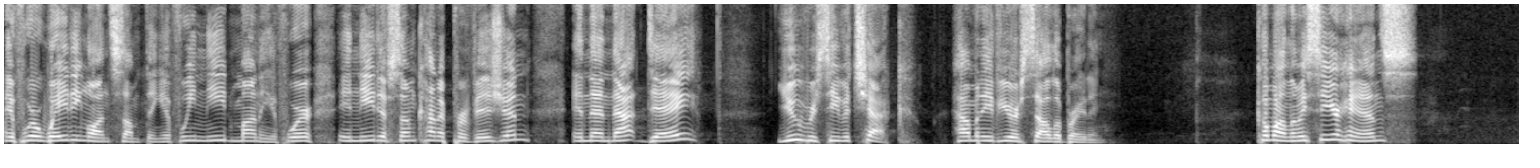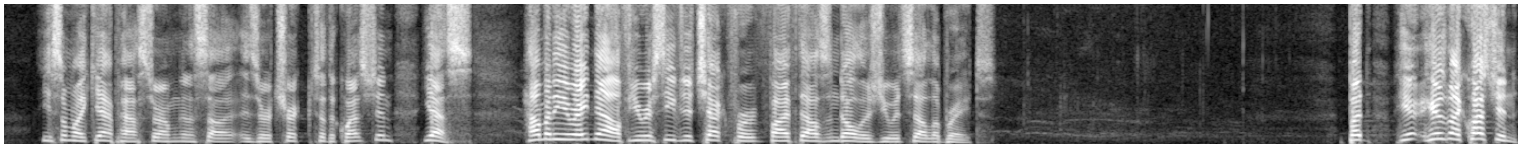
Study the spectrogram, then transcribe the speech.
if we're waiting on something, if we need money, if we're in need of some kind of provision, and then that day you receive a check, how many of you are celebrating? Come on, let me see your hands. So I'm like, yeah, Pastor, I'm going to sell. Is there a trick to the question? Yes. How many right now, if you received a check for $5,000, you would celebrate? But here, here's my question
